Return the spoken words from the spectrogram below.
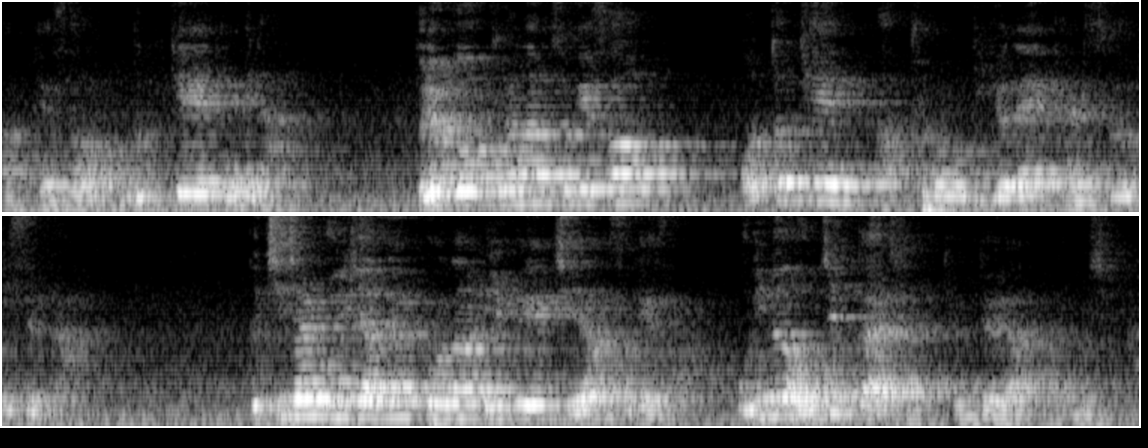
앞에서 묻게 됩니다. 두렵고 불안함 속에서 어떻게 앞으로 이겨내 갈 수 있을까? 끝이 잘 보이지 않는 코로나19의 재앙 속에서 우리는 언제까지 견뎌야 하는 것일까?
